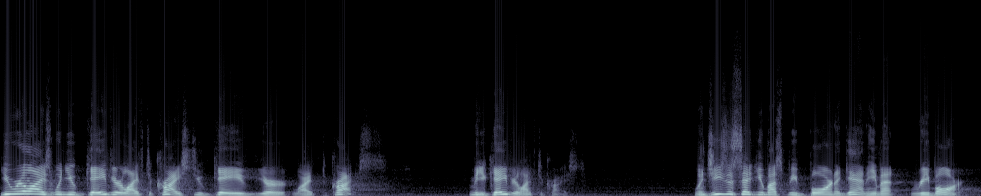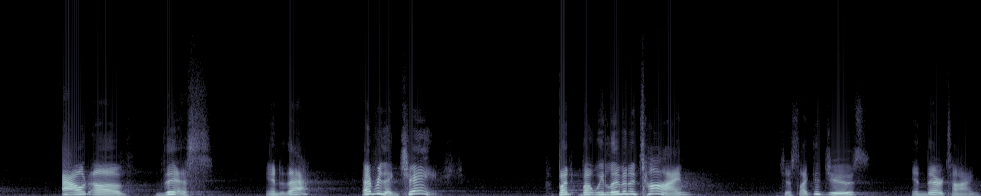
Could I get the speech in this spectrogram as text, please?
You realize when you gave your life to Christ, you gave your life to Christ. I mean, you gave your life to Christ. When Jesus said you must be born again, he meant reborn. Out of this into that. Everything changed. But, but we live in a time just like the Jews in their time,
